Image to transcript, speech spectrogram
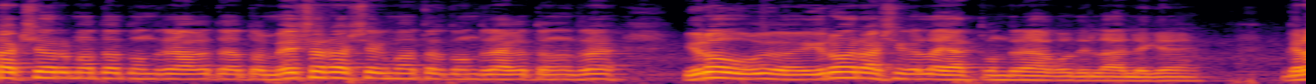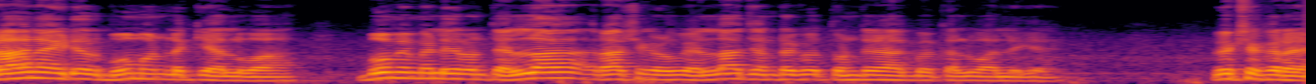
ರಾಶಿಯವ್ರಿಗೆ ಮಾತ್ರ ತೊಂದರೆ ಆಗುತ್ತೆ, ಅಥವಾ ಮೇಷ ರಾಶಿಗೆ ಮಾತ್ರ ತೊಂದರೆ ಆಗುತ್ತೆ ಅಂದರೆ ಇರೋ ಇರೋ ರಾಶಿಗೆಲ್ಲ ಯಾಕೆ ತೊಂದರೆ ಆಗೋದಿಲ್ಲ ಅಲ್ಲಿಗೆ? ಗ್ರಹಣ ಹಿಡಿಯೋದು ಭೂಮಂಡಲಕ್ಕೆ ಅಲ್ವಾ? ಭೂಮಿ ಮೇಲೆ ಇರುವಂಥ ಎಲ್ಲ ರಾಶಿಗಳಿಗೂ, ಎಲ್ಲ ಜನರಿಗೂ ತೊಂದರೆ ಆಗಬೇಕಲ್ವಾ ಅಲ್ಲಿಗೆ? ವೀಕ್ಷಕರೇ,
